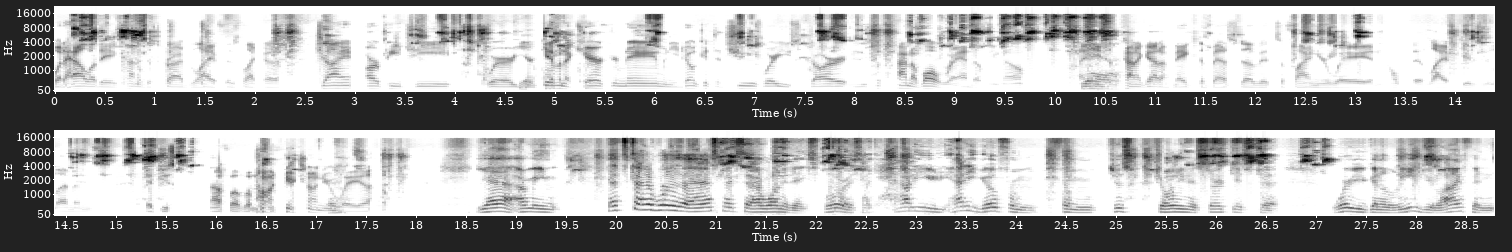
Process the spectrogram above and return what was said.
what Halliday kind of described life as like a giant RPG where you're given a character name and you don't get to choose where you start, and it's just kind of all random, you know. And you just kind of got to make the best of it to find your way and hope that life gives you lemons if you enough of them on your on your way up. Yeah, I mean, that's kind of one of the aspects that I wanted to explore. Is like, how do you how do you go from from just joining a circus to where you're going to lead your life, and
